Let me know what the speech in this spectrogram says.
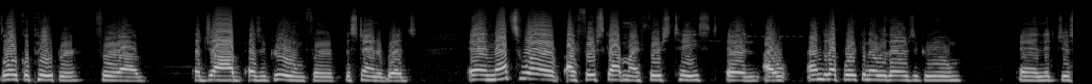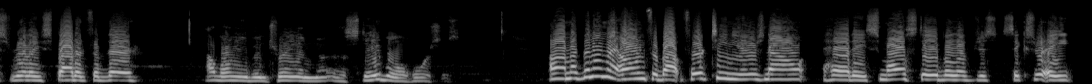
local paper for uh, a job as a groom for the standardbreds. And that's where I first got my first taste, and I ended up working over there as a groom, and it just really sprouted from there. How long have you been training a stable of horses? Um, I've been on my own for about 14 years now. Had a small stable of just six or eight,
